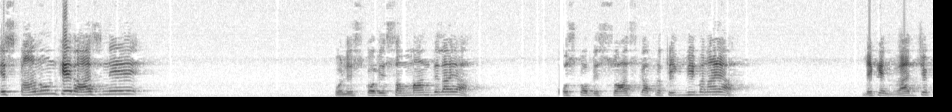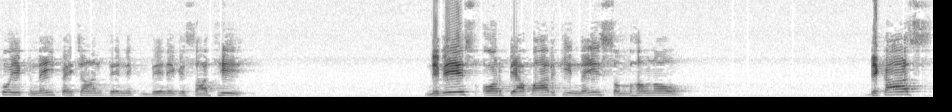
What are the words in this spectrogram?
इस कानून के राज ने पुलिस को भी सम्मान दिलाया, उसको विश्वास का प्रतीक भी बनाया लेकिन राज्य को एक नई पहचान देने देने के साथ ही निवेश और व्यापार की नई संभावनाओं, विकास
